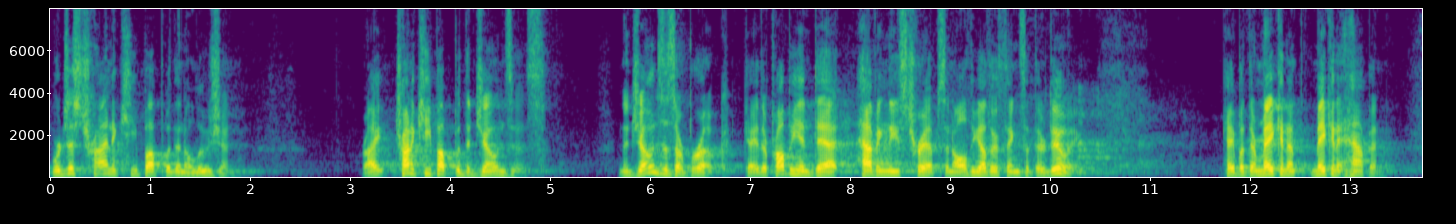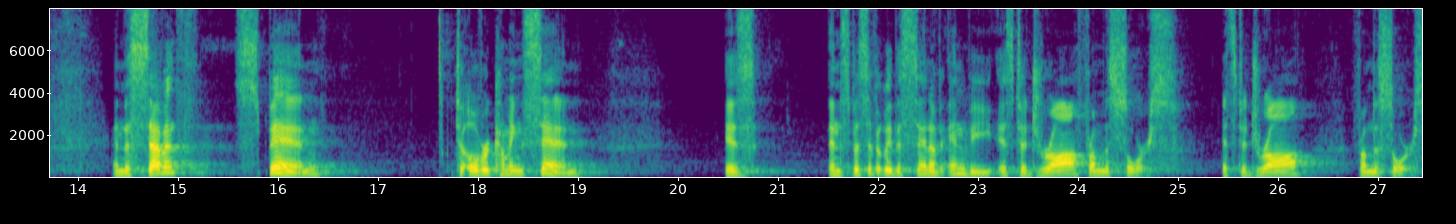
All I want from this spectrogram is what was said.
we're just trying to keep up with an illusion, right? Trying to keep up with the Joneses. And the Joneses are broke, okay? They're probably in debt having these trips and all the other things that they're doing. Okay, but they're making it, making it happen. And the seventh spin to overcoming sin is and specifically the sin of envy, is to draw from the source. It's to draw from the source.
